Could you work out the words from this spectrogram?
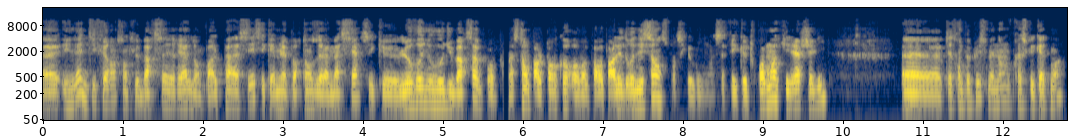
Euh, une nette différence entre le Barça et le Real dont on parle pas assez, c'est quand même l'importance de la Masia, c'est que le renouveau du Barça, pour, pour l'instant on parle pas encore, on va pas reparler de renaissance, parce que bon, ça fait que trois mois qu'il est là, Xavi. Euh, peut-être un peu plus maintenant, presque quatre mois.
